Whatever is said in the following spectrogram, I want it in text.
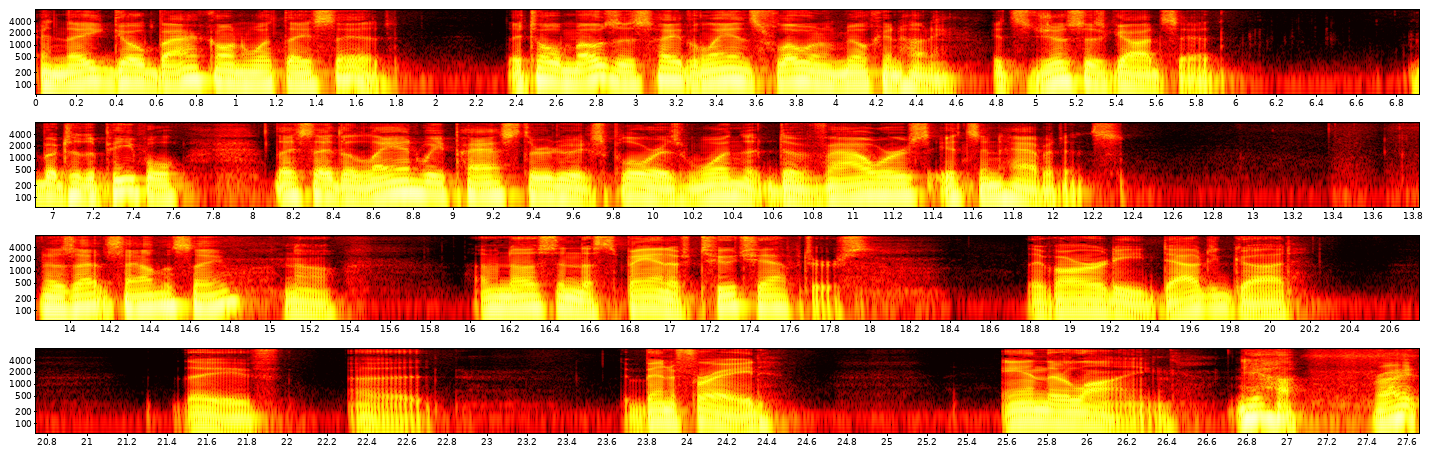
and they go back on what they said. They told Moses, hey, the land's flowing with milk and honey. It's just as God said. But to the people, they say, the land we pass through to explore is one that devours its inhabitants. Does that sound the same? No. I've noticed in the span of two chapters, they've already doubted God. They've uh, been afraid, and they're lying. Yeah, right.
